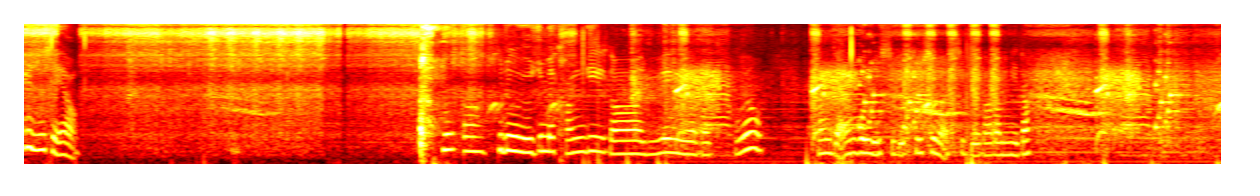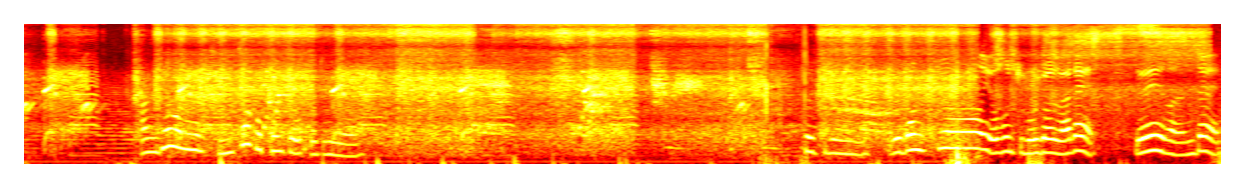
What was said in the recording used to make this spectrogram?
해주세요. 아, 그리고 요즘에 감기가 유행이어가지고요. 감기 안 걸리시고 조심하시기 바랍니다. 감기 걸리면 진짜 고통스럽거든요. 저 지금 요번 주, 요번 주 목요일 날에 여행 가는데,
